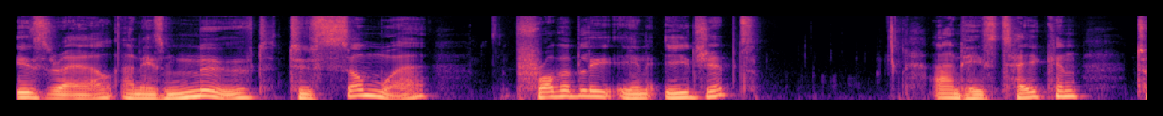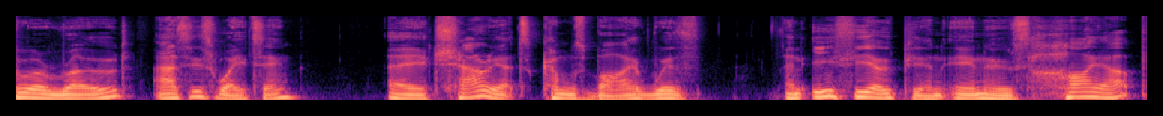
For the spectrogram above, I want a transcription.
Israel, and he's moved to somewhere, probably in Egypt, and he's taken to a road as he's waiting. A chariot comes by with an Ethiopian in who's high up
